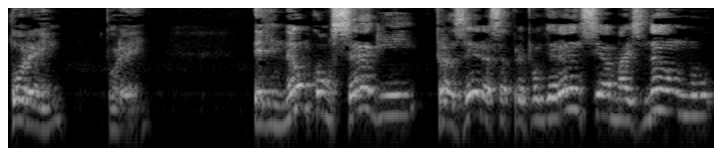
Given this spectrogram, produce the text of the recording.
Porém, porém, ele não consegue trazer essa preponderância, mas não no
